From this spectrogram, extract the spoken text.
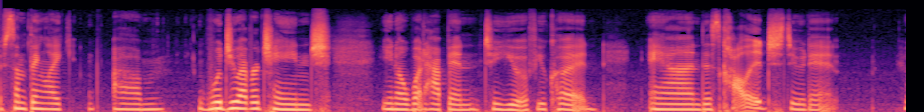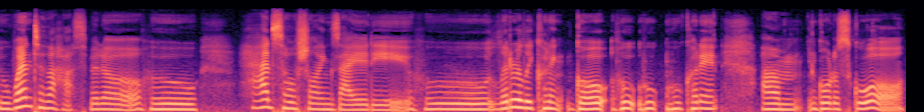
something like, um, "Would you ever change?" You know, what happened to you if you could. And this college student who went to the hospital, who had social anxiety, who literally couldn't go, who who who couldn't um, go to school.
